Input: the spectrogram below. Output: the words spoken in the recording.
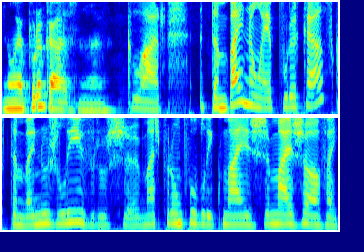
não é por acaso, não é? Claro. Também não é por acaso que também nos livros, eh, mais para um público mais, mais jovem,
